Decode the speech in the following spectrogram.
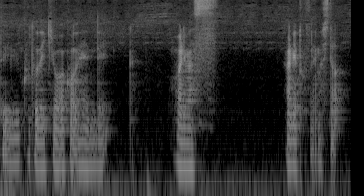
ということで今日はこの辺で終わります。ありがとうございました。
